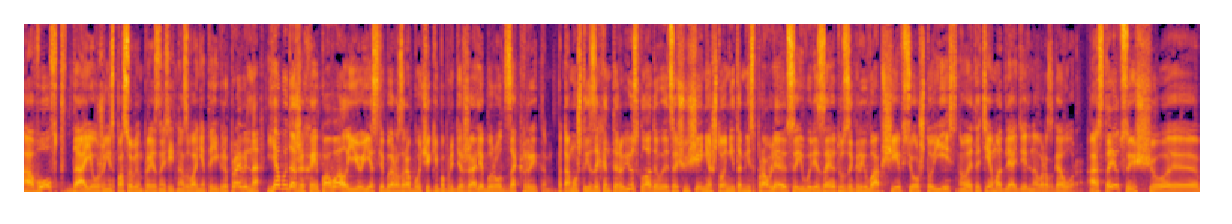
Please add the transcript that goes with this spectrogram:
А Вофт, да, я уже не способен произносить название этой игры правильно, я бы даже хайповал ее, если бы разработчики попридержали бы рот закрытым. Потому что из их интервью складывается ощущение, что они там не справляются и вырезают из игры вообще все, что есть, но это тема для отдельного разговора. А остается еще э,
